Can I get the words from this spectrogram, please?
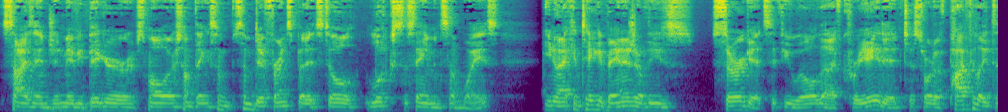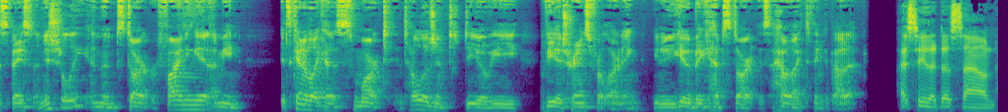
size engine, maybe bigger, or smaller, or something, some some difference, but it still looks the same in some ways. You know, I can take advantage of these surrogates, if you will, that I've created to sort of populate the space initially and then start refining it. I mean, it's kind of like a smart, intelligent DOE via transfer learning. You know, you get a big head start is how I like to think about it. I see that does sound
